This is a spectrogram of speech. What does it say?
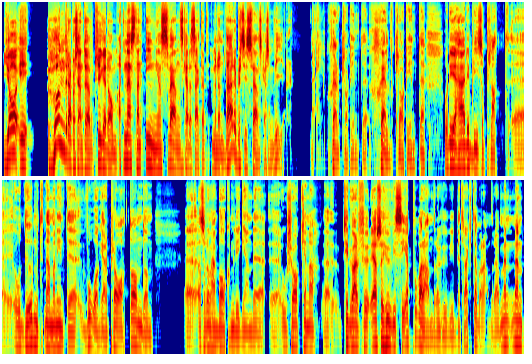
Jag är 100% övertygad om att nästan ingen svensk hade sagt att men de där är precis svenskar som vi är. Nej, självklart inte. Självklart inte. Och det är här det blir så platt eh, och dumt när man inte vågar prata om dem. Eh, alltså de här bakomliggande eh, orsakerna till varför, alltså hur vi ser på varandra och hur vi betraktar varandra. Men, men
